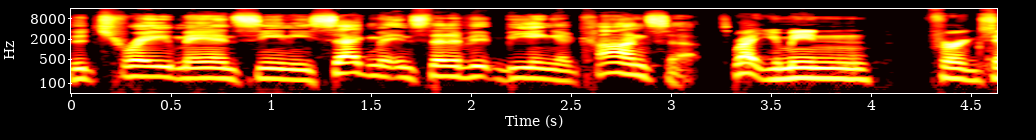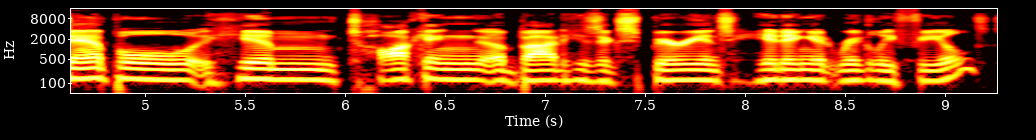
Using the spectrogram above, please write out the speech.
the Trey Mancini segment instead of it being a concept. Right. You mean, for example, him talking about his experience hitting at Wrigley Field?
